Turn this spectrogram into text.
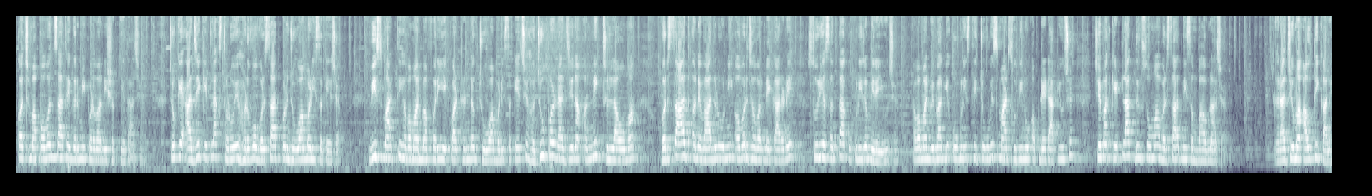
કચ્છમાં પવન સાથે ગરમી પડવાની શક્યતા છે. જોકે આજે કેટલાક સ્થળોએ હળવો વરસાદ પણ જોવા મળી શકે છે. વીસ માર્ચથી હવામાનમાં ફરી એકવાર ઠંડક જોવા મળી શકે છે. હજુ પણ રાજ્યના અનેક જિલ્લાઓમાં વરસાદ અને વાદળોની અવરજવરને કારણે સૂર્ય સંતા કુકડી રમી રહ્યું છે. હવામાન વિભાગે ઓગણીસથી ચોવીસ માર્ચ સુધીનું અપડેટ આપ્યું છે, જેમાં કેટલાક દિવસોમાં વરસાદની સંભાવના છે. રાજ્યમાં આવતીકાલે,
